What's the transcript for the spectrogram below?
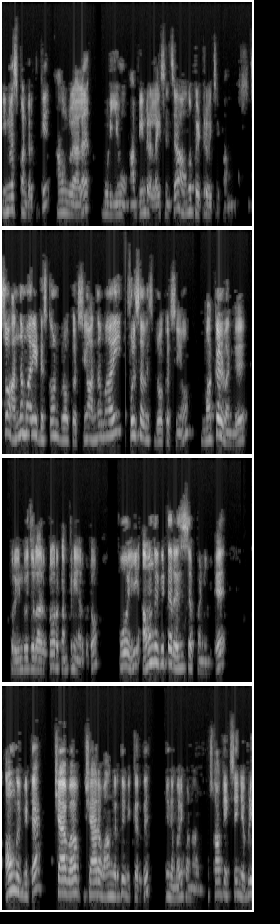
இன்வெஸ்ட் பண்றதுக்கு அவங்களால முடியும் அப்படின்ற லைசன்ஸை அவங்க பெற்று வச்சிருப்பாங்க. ஸோ அந்த மாதிரி டிஸ்கவுண்ட் புரோக்கர்ஸையும் அந்த மாதிரி ஃபுல் சர்வீஸ் புரோக்கர்ஸையும் மக்கள் வந்து ஒரு இண்டிவிஜுவலாக இருக்கட்டும் ஒரு கம்பெனியாக இருக்கட்டும் போய் அவங்க கிட்ட ரெஜிஸ்டர் பண்ணிக்கிட்டு அவங்க கிட்ட ஷேரை ஷேரை வாங்குறது விற்கிறது இந்த மாதிரி பண்ணாங்க ஸ்டாக் எக்ஸ்சேஞ்ச் எப்படி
